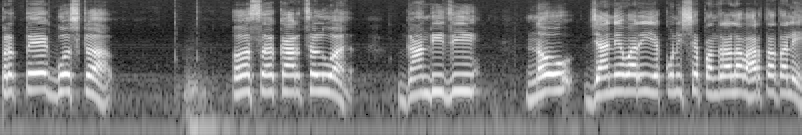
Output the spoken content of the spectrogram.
प्रत्येक गोष्ट असहकार चळवळ. गांधीजी नऊ जानेवारी एकोणीसशे पंधराला भारतात आले.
